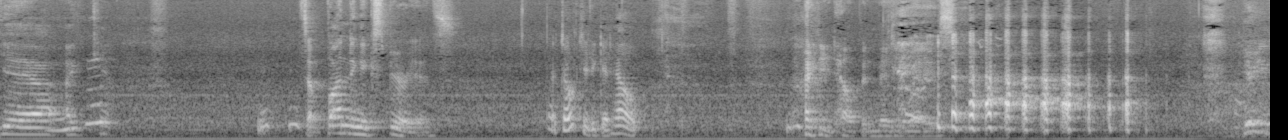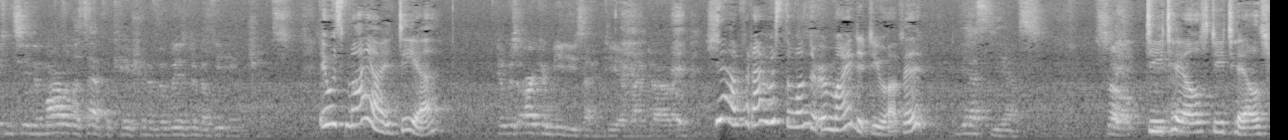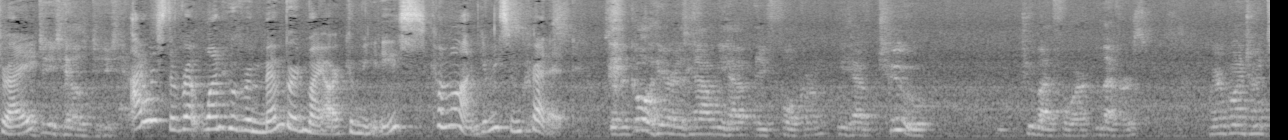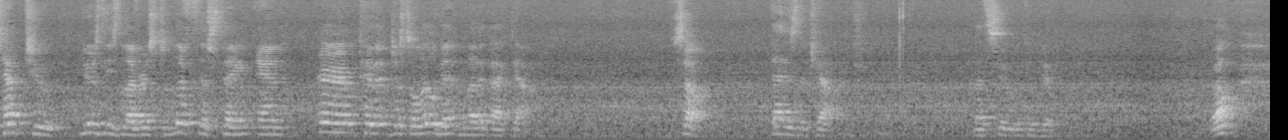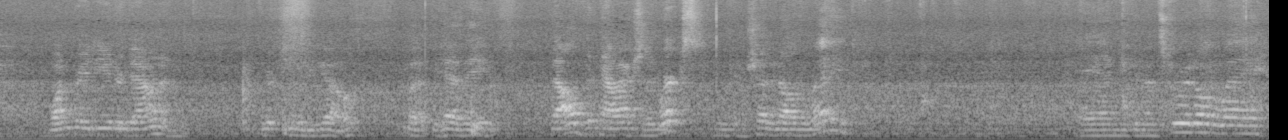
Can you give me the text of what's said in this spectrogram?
Yeah, I mm-hmm. can't. It's a bonding experience. I told you to get help. I need help in many ways. Here you can see the marvelous application of the wisdom of the ancients. It was my idea. It was Archimedes' idea, my darling. Yeah, but I was the one that reminded you of it. Yes, yes. So Details, details, right? Details, details. I was the re- one who remembered my Archimedes. Come on, give me some credit. So the goal here is now we have a fulcrum. We have two two by four levers. We're going to attempt to use these levers to lift this thing and er, pivot just a little bit and let it back down. So that is the challenge. Let's see what we can do. Well, one radiator down and 13 to go, but we have a valve that now actually works. We can shut it all the way and you can unscrew it all the way,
